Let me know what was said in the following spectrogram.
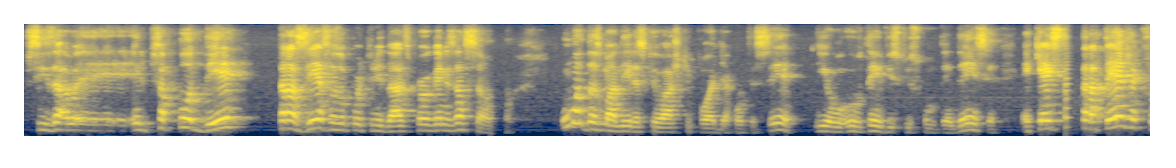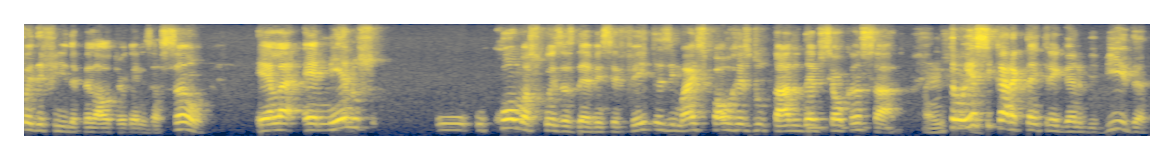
precisa, é, ele precisa poder trazer essas oportunidades para a organização. Uma das maneiras que eu acho que pode acontecer, e eu, eu tenho visto isso como tendência, é que a estratégia que foi definida pela auto-organização, ela é menos o, o, como as coisas devem ser feitas e mais qual resultado deve ser alcançado. É então, esse cara que está entregando bebida,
